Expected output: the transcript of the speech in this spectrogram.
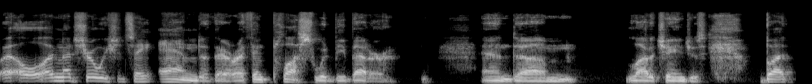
well, I'm not sure we should say and there. I think plus would be better. And um, a lot of changes. But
